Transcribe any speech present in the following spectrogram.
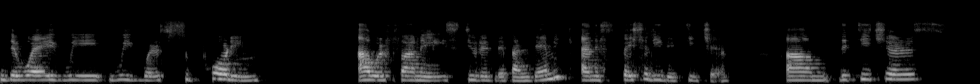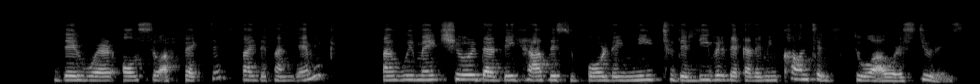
the way we, we were supporting our families during the pandemic and especially the teacher. Um, the teachers, they were also affected by the pandemic and we made sure that they have the support they need to deliver the academic content to our students.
